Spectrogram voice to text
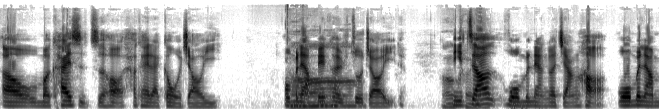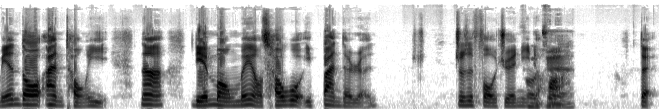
呃，我们开始之后，他可以来跟我交易，我们两边可以去做交易的。Oh, okay. 你只要我们两个讲好，我们两边都按同意，那联盟没有超过一半的人就是否决你的话，对，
